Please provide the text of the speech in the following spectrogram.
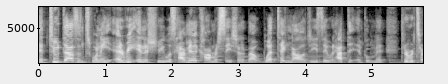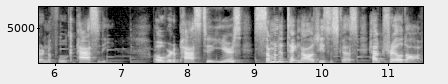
In 2020, every industry was having a conversation about what technologies they would have to implement to return to full capacity. Over the past two years, some of the technologies discussed have trailed off,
